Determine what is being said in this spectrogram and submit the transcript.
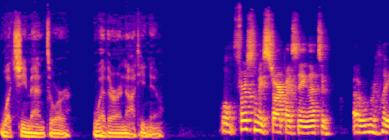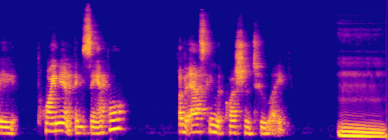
what she meant or whether or not he knew? Well, first, let me start by saying that's a a really poignant example of asking the question too late. Mm.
